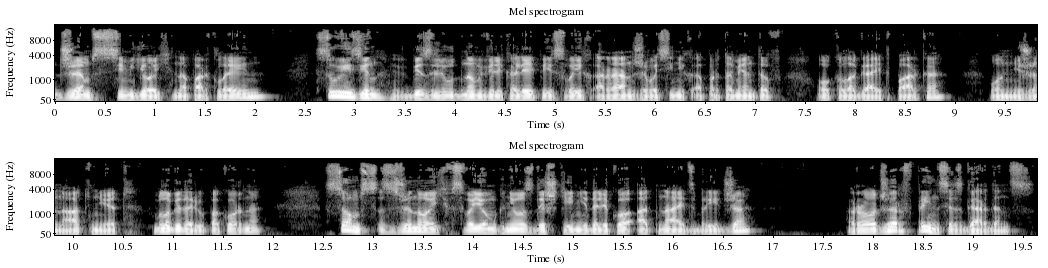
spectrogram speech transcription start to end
Джемс с семьей на Парк-Лейн, Суизин в безлюдном великолепии своих оранжево-синих апартаментов около гайд-парка, он не женат, нет, благодарю покорно, Сомс с женой в своем гнездышке недалеко от Найтсбриджа, Роджер в Принцесс Гарденс.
